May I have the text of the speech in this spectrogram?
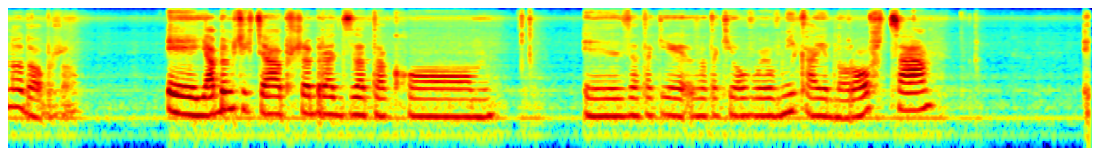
No dobrze. Y, Ja bym się chciała przebrać za taką, y, za, takie, za takiego wojownika jednorożca. Y,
